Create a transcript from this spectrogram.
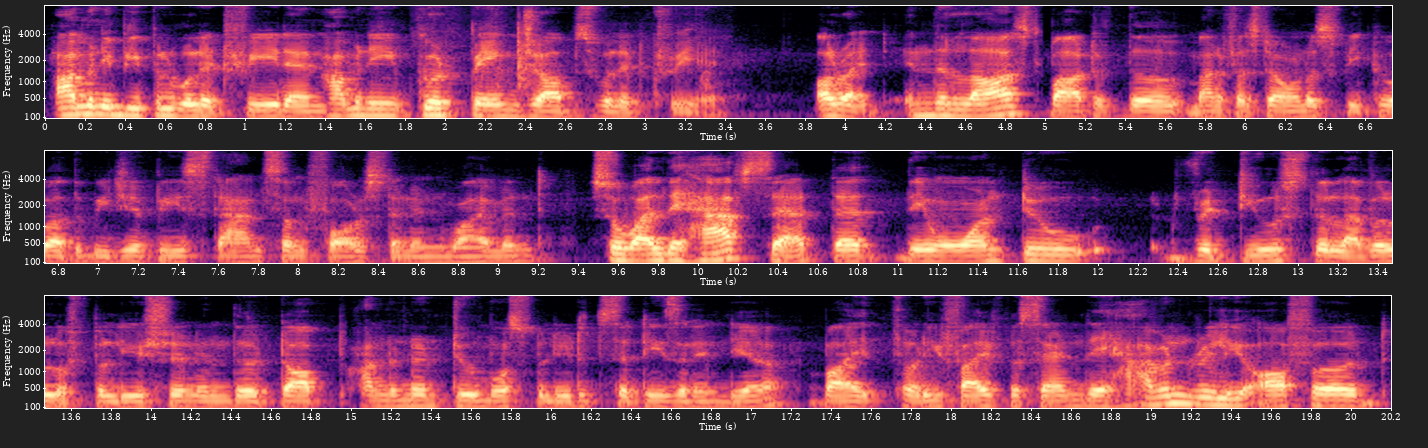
how many people will it feed and how many good paying jobs will it create? All right, in the last part of the manifesto, I want to speak about the BJP's stance on forest and environment. So, while they have said that they want to reduce the level of pollution in the top 102 most polluted cities in India by 35%. They haven't really offered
